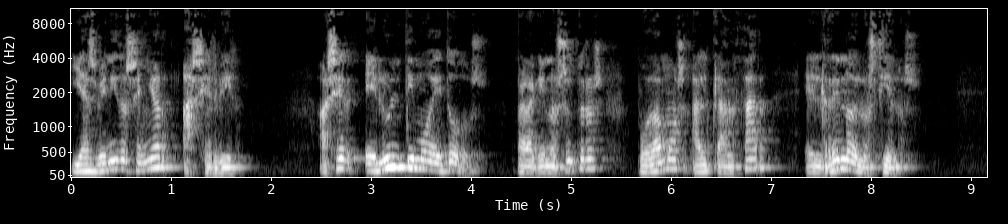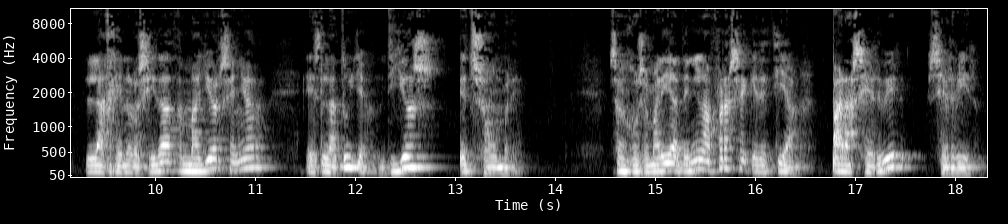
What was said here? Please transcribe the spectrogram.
y has venido, Señor, a servir, a ser el último de todos, para que nosotros podamos alcanzar el reino de los cielos. La generosidad mayor, Señor, es la tuya, Dios hecho hombre. San José María tenía una frase que decía, para servir, servir.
